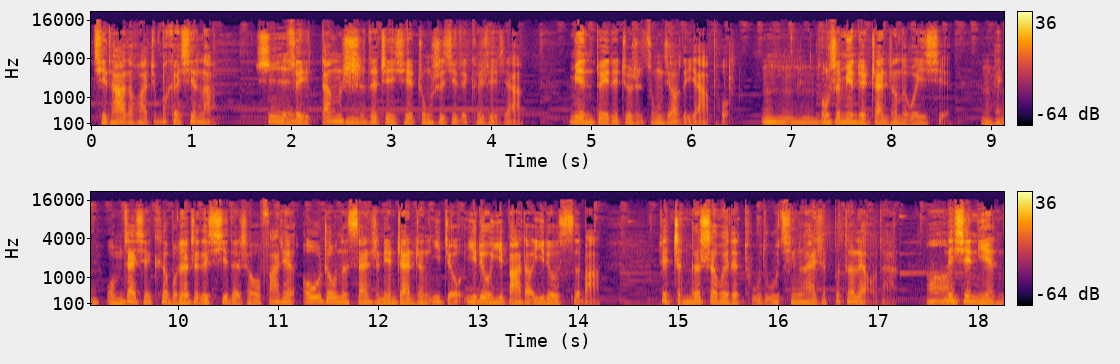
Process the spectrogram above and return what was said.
其他的话就不可信了，是，所以当时的这些中世纪的科学家，面对的就是宗教的压迫，嗯嗯嗯，同时面对战争的威胁。哎，我们在写克卜勒这个戏的时候，发现欧洲那三十年战争，一九一六一八到一六四八，对整个社会的荼毒侵害是不得了的。哦，那些年，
